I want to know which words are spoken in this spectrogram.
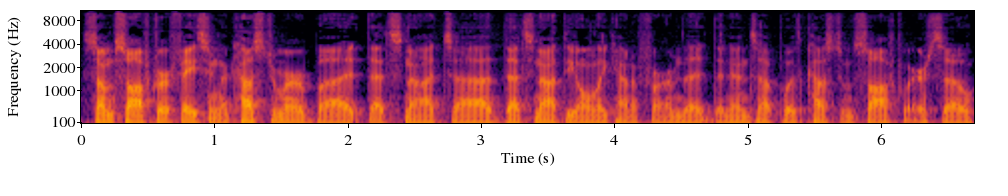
some software facing a customer, but that's not uh, that's not the only kind of firm that, that ends up with custom software. So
